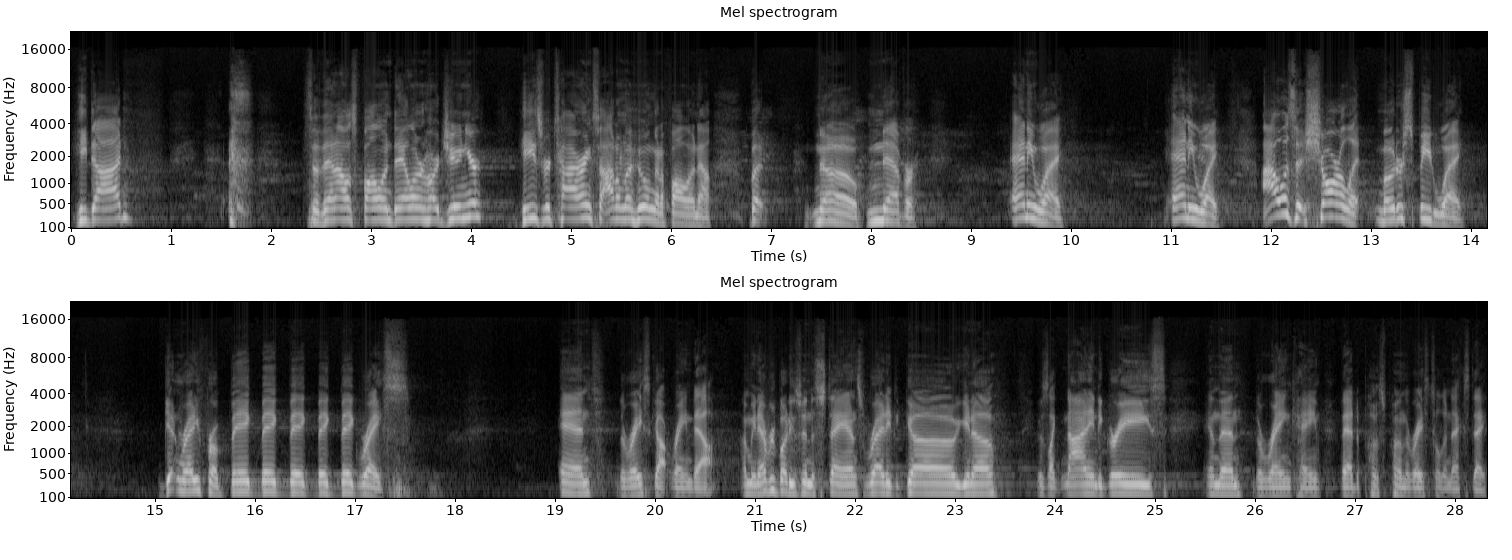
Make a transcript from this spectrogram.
he died. so then I was following Dale Earnhardt Jr. He's retiring, so I don't know who I'm going to follow now. No, never. Anyway, anyway, I was at Charlotte Motor Speedway getting ready for a big, big, big, big, big race. And the race got rained out. I mean, everybody's in the stands ready to go, you know. It was like 90 degrees, and then the rain came. They had to postpone the race till the next day.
